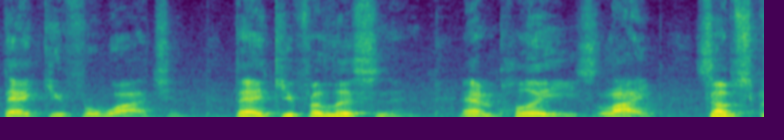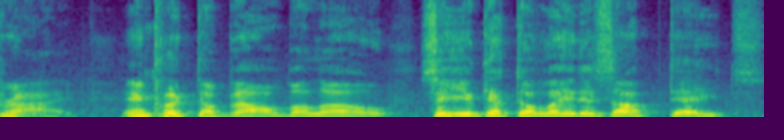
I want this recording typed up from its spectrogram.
thank you for watching. Thank you for listening. And please like, subscribe, and click the bell below so you get the latest updates.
